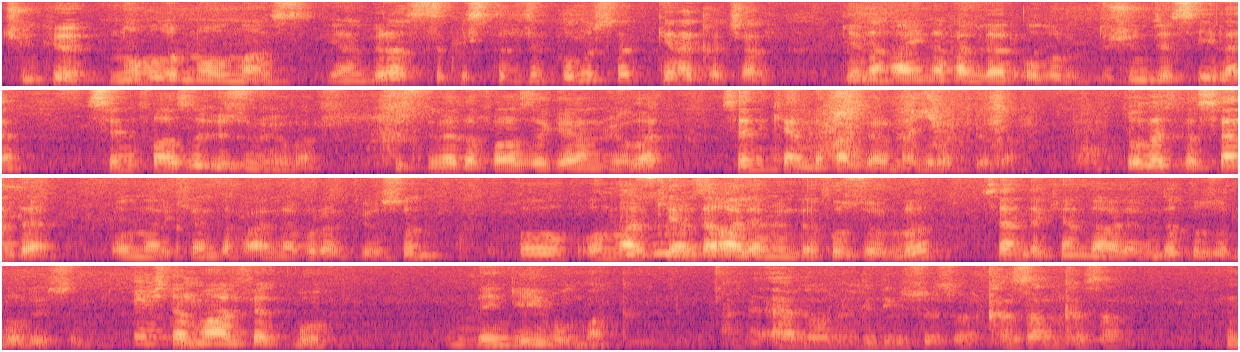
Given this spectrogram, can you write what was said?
Çünkü ne olur ne olmaz. Yani biraz sıkıştıracak olursak gene kaçar. Gene aynı haller olur düşüncesiyle seni fazla üzmüyorlar. Üstüne de fazla gelmiyorlar. Seni kendi hallerine bırakıyorlar. Dolayısıyla sen de onları kendi haline bırakıyorsun. O, onlar kendi aleminde huzurlu, sen de kendi aleminde huzurlu oluyorsun. İşte Denge. marifet bu. Dengeyi bulmak. Yani Erdoğan'ın dediği bir söz var. Kazan kazan.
